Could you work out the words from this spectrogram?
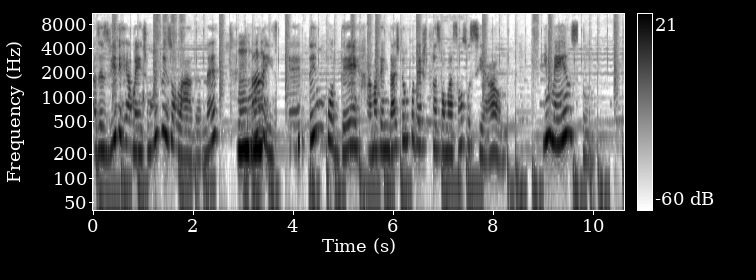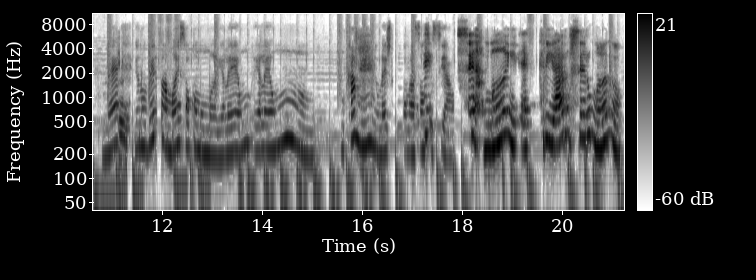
às vezes, vive realmente muito isolada, né? Uhum. Mas é, tem um poder, a maternidade tem um poder de transformação social imenso, né? É. Eu não vejo a mãe só como mãe, ela é um, ela é um, um caminho, né, de transformação social. Ser mãe é criar um ser humano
